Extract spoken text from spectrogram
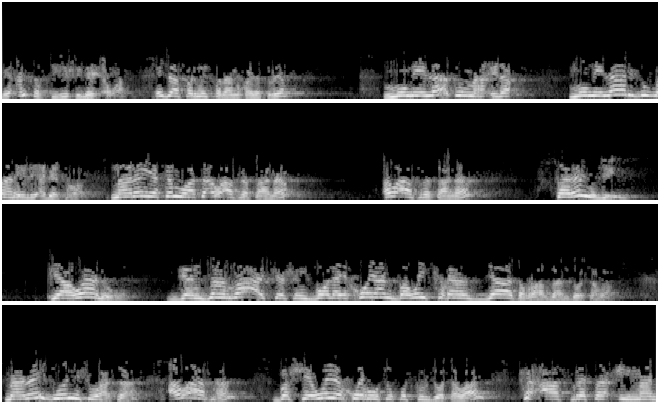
بێ ئەم تەفسیریشی لێ ئەوە ئیجا فەرمی سەلام خۆی لەسەرێ ممیلات و مائلة ممیلاری دوو مانەی لێ ئەبێتەوە. مانای یەکەم واتە ئەو ئافرەتانە ئەو ئافرەتانە سەرنجی پیاوان و گەنجان ڕائکێشن بۆ لای خۆیان بەوەی کڕیان زیاد ڕازاندۆتەوە مانای دووەمیش واتە ئەو ئافرەن بە شێوەیە خۆی ڕوت و قوت کردوتەوە کە ئافرەتە ئیمان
